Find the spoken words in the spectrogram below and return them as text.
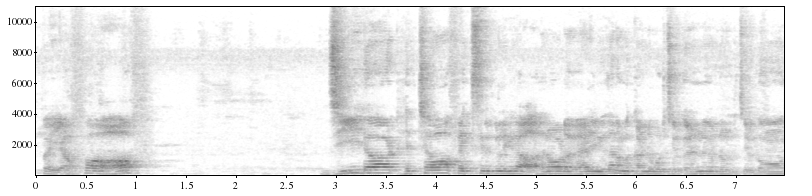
இப்போ f of G dot H of X இருக்கு இல்லைங்களா அதனோட வேல்யூ தான் நம்ம கண்டுபிடிச்சிருக்கோம். என்ன கண்டுபிடிச்சிருக்கோம்?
